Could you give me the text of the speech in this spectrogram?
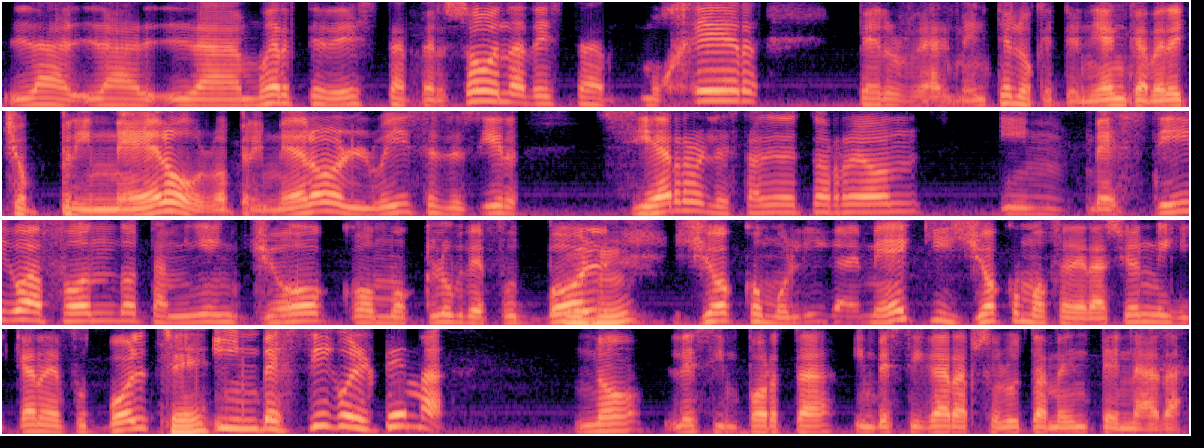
la, la, la muerte de esta persona, de esta mujer, pero realmente lo que tenían que haber hecho primero, lo primero, Luis, es decir, cierro el estadio de Torreón, investigo a fondo también yo como club de fútbol, yo como Liga MX, yo como Federación Mexicana de Fútbol, Sí. investigo el tema. No les importa investigar absolutamente nada.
